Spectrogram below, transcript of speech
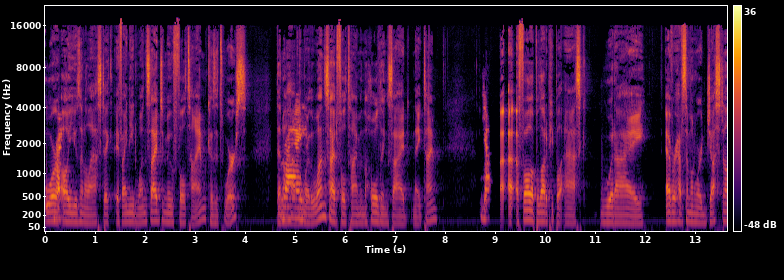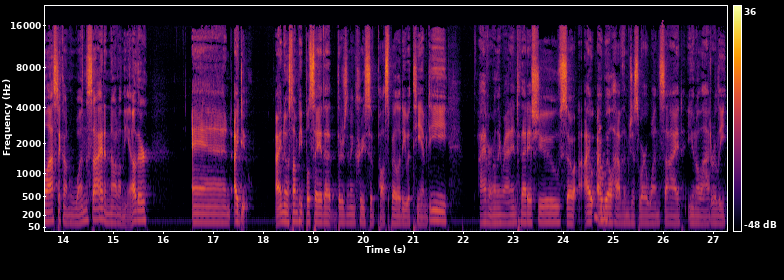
or right. I'll use an elastic if I need one side to move full time because it's worse. Then I'll right. have them wear the one side full time and the holding side nighttime. Yeah. A, a follow up. A lot of people ask, would I ever have someone wear just an elastic on one side and not on the other? And I do. I know some people say that there's an increase of possibility with TMD. I haven't really ran into that issue, so I, no. I will have them just wear one side unilaterally.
